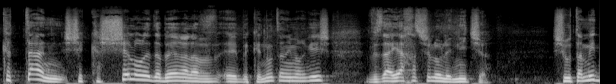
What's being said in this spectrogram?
קטן שקשה לו לדבר עליו בכנות, אני מרגיש, וזה היחס שלו לניטשה. שהוא תמיד,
